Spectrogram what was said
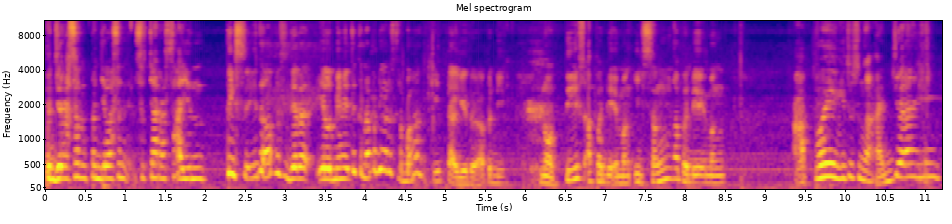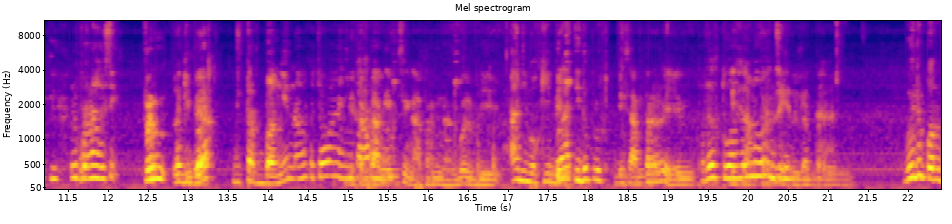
penjelasan penjelasan secara saintis itu apa? Secara ilmiah itu kenapa dia harus terbang ke kita? Gitu. Apa di notice apa dia emang iseng apa dia emang apa ya gitu sengaja anjing. Lu pernah gak sih? Per lagi berak diterbangin sama kecoa anjing diterbangin sih nggak pernah. Gue lebih anjing gua kibat hidup lu. disamperin. Padahal tua lu anjing. Disamperin gue hidup baru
